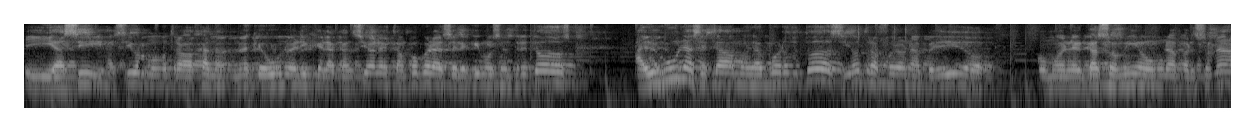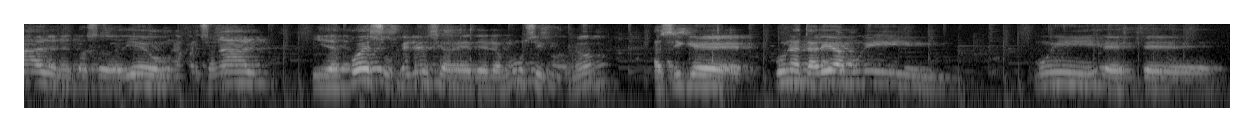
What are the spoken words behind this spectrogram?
y así, así vamos trabajando. No es que uno elige las canciones, tampoco las elegimos entre todos. Algunas estábamos de acuerdo todas y otras fueron a pedido, como en el caso mío, una personal, en el caso de Diego, una personal, y después sugerencias de, los músicos, ¿no? Así que una tarea muy, muy este,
